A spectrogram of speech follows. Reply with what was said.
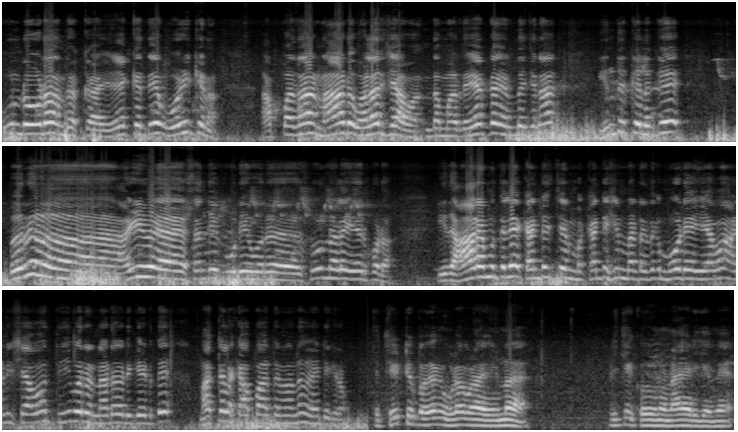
கூண்டோடு அந்த க இயக்கத்தையே ஒழிக்கணும். அப்போ தான் நாடு வளர்ச்சி ஆகும். இந்த மாதிரி இயக்கம் இருந்துச்சுன்னா இந்துக்களுக்கு பெரும் அழிவை சந்திக்கக்கூடிய ஒரு சூழ்நிலை ஏற்படும். இது ஆரம்பத்திலே கண்டிஷன் கண்டிஷன் பண்ணுறதுக்கு மோடி ஐயாவும் அனிஷாவும் தீவிர நடவடிக்கை எடுத்து மக்களை காப்பாற்றணும்னு வேண்டிக்கிறோம். இந்த திருட்டு பசங்க விடக்கூடாது அடித்து கொள்ளணும் நாய் அடிக்காம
